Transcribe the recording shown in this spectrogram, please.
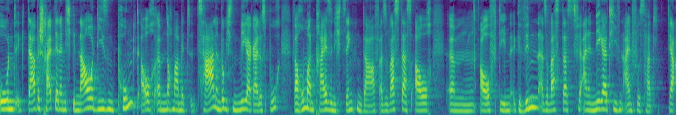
Und da beschreibt er nämlich genau diesen Punkt, auch ähm, nochmal mit Zahlen, wirklich ein mega geiles Buch, warum man Preise nicht senken darf. Also was das auch ähm, auf den Gewinn, also was das für einen negativen Einfluss hat. Ja,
